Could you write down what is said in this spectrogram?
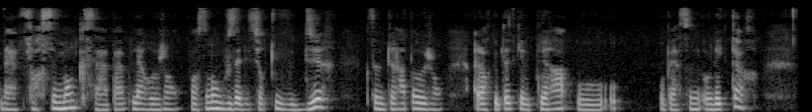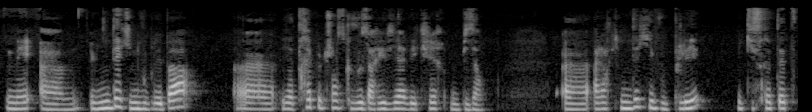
bah forcément que ça va pas plaire aux gens. Forcément que vous allez surtout vous dire que ça ne plaira pas aux gens. Alors que peut-être qu'elle plaira aux, personnes, aux lecteurs. Mais euh, une idée qui ne vous plaît pas, euh, il y a très peu de chances que vous arriviez à l'écrire bien. Euh, alors qu'une idée qui vous plaît et qui serait peut-être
